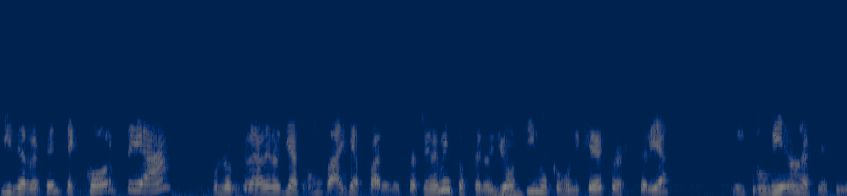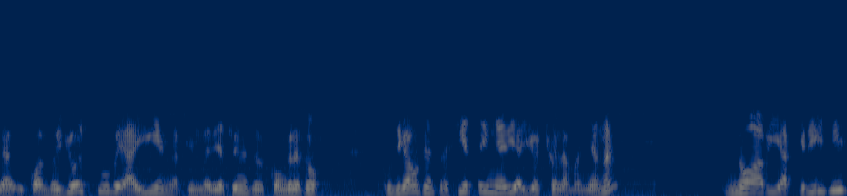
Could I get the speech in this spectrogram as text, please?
y de repente corte a, pues los granaderos ya son valla para el estacionamiento, pero yo sí me comuniqué con la Secretaría y tuvieron la sensibilidad. Y cuando yo estuve ahí en las inmediaciones del Congreso, pues digamos entre siete y media y ocho de la mañana, no había crisis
